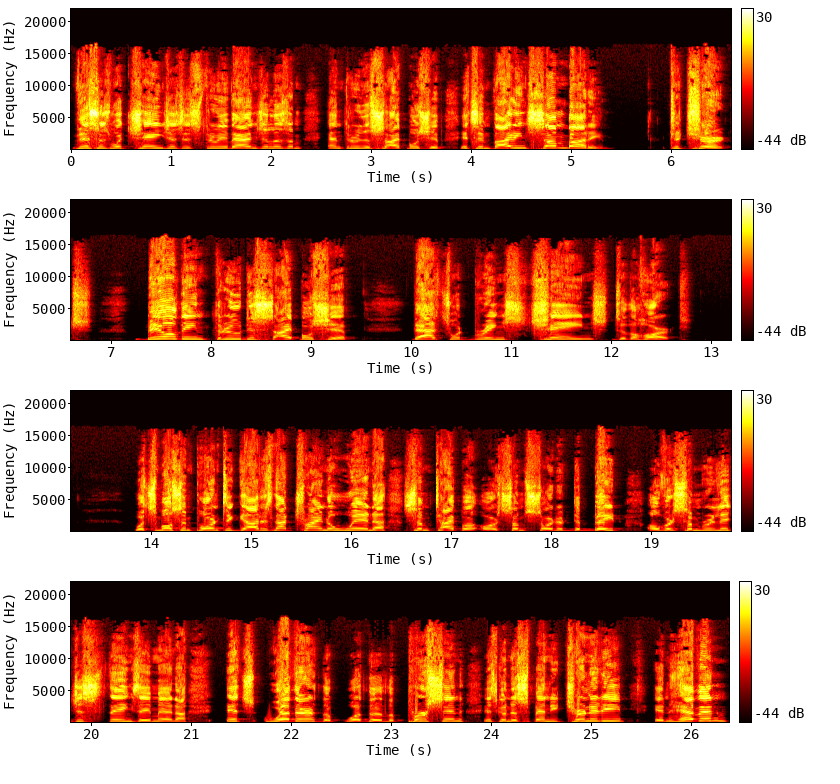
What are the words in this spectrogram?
This is what changes is through evangelism and through discipleship. It's inviting somebody to church, building through discipleship. That's what brings change to the heart. What's most important to God is not trying to win uh, some type of or some sort of debate over some religious things. Amen. Uh, it's whether the whether the person is going to spend eternity in heaven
